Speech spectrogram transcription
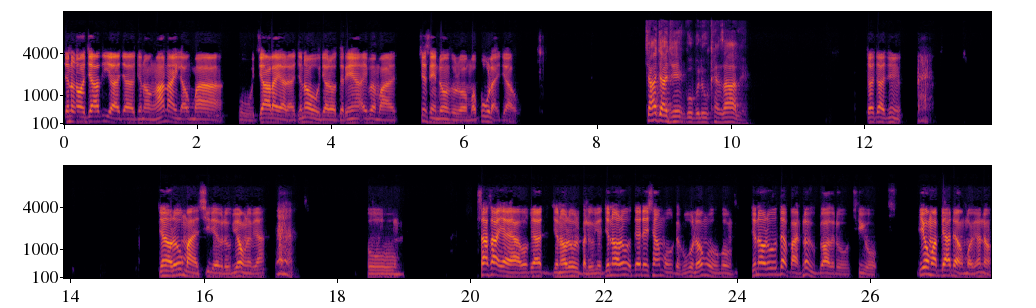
ကျွန်တော်ကြားသိရကြကျွန်တော်9နာရီလောက်မှ ဟဟိုကြားလိုက်ရတာကျွန်တော်ကိုကြတော့သတင်းအဲ့ဘက်မှာဖြစ်စဉ်တွန်းဆိုတော့မပို့လိုက်ကြဘူးကြားကြချင်းကိုဘယ်လိုခံစားရလဲကြကြချင်းကျွန်တော်တို့မှရှိတယ်ဘယ်လိုပြောမလဲဗျာဟိုစစရရပေါ့ဗျာကျွန်တော်တို့ဘယ်လိုပြောကျွန်တော်တို့အသက်တချမ်းမဟုတ်တကူလုံးကိုအကုန်ကျွန်တော်တို့အသက်ပါနှုတ်သွားသလိုချီကိုပြောမပြတတ်အောင်ပေါ့ဗျာနော်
